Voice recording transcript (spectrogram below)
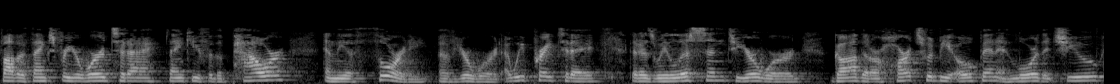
Father, thanks for your word today. Thank you for the power and the authority of your word. And we pray today that as we listen to your word, God, that our hearts would be open and Lord, that you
